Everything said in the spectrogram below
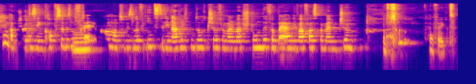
hm. habe ich den Kopf so ein bisschen mhm. frei bekommen, habe so ein bisschen auf Insta die Nachrichten durchgeschaut, für mal war eine Stunde vorbei und ich war fast bei meinem Gym. Perfekt.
